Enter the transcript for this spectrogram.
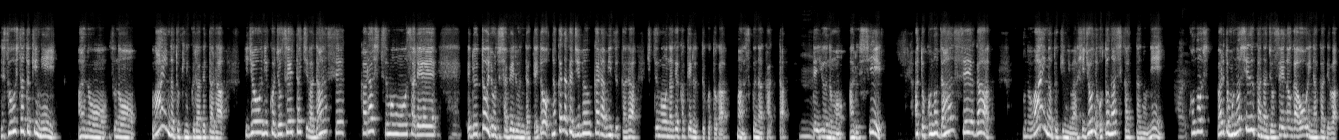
で、そうしたときに、あの、その、ワインの時に比べたら、非常にこう女性たちは男性から質問をされると上手喋るんだけど、なかなか自分から自ら質問を投げかけるってことが、まあ少なかったっっていうのもあるし、あとこの男性が、このワインの時には非常におとなしかったのに、はい。この割と物静かな女性のが多い中では、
